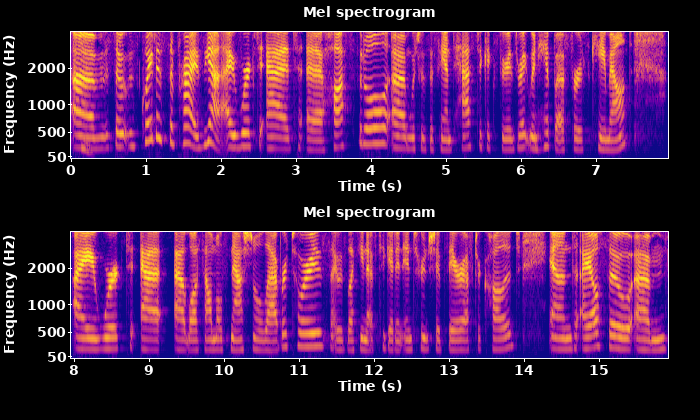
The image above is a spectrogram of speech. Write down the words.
Um, hmm. So it was quite a surprise. Yeah, I worked at a hospital, um, which was a fantastic experience right when HIPAA first came out. I worked at, at Los Alamos National Laboratories. I was lucky enough to get an internship there after college. And I also um,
